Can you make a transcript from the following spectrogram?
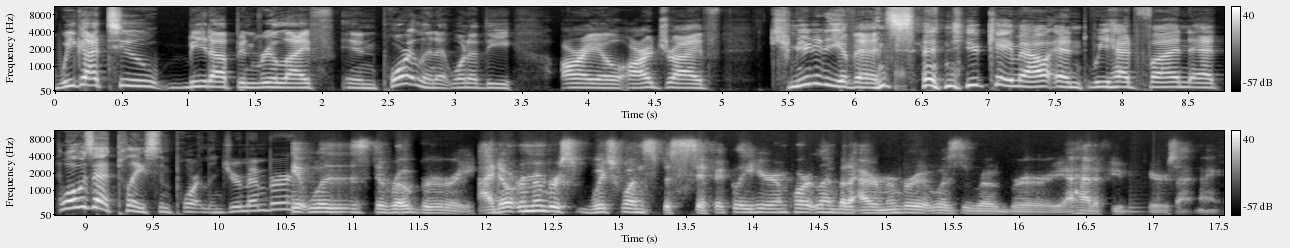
We got to meet up in real life in Portland at one of the RIO ArDrive community events and you came out and we had fun at what was that place in Portland? Do you remember? It was the Road Brewery. I don't remember which one specifically here in Portland, but I remember it was the Road Brewery. I had a few beers that night.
